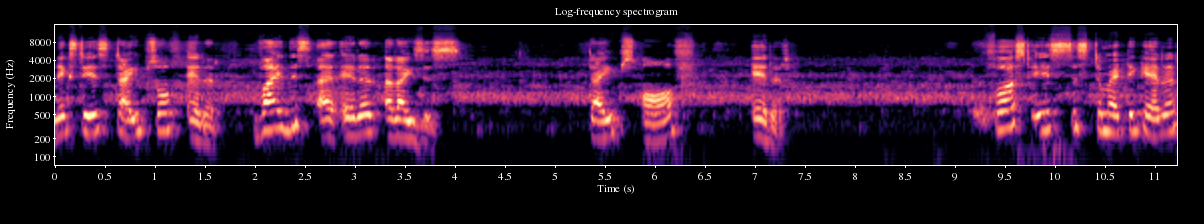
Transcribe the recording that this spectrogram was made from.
Next is types of error. Why this uh, error arises? Types of error. First is systematic error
